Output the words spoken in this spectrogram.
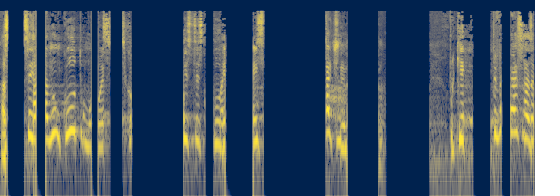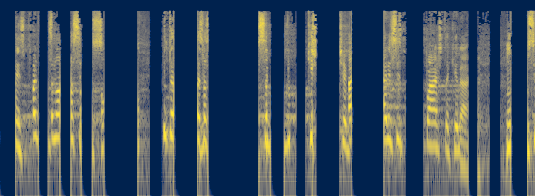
às vezes você está num culto como esse, parte porque diversas razões pode ser nossa emoção. Então, sabe que chegar e se parte daquele lugar. Não se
